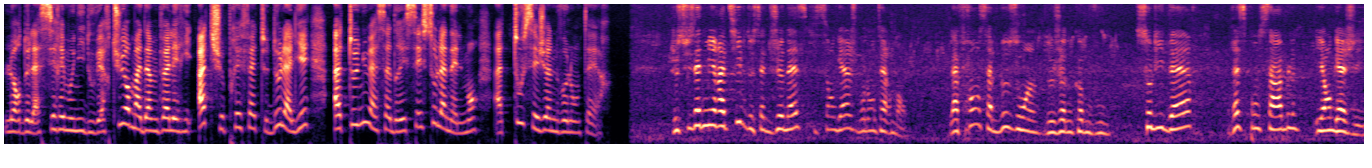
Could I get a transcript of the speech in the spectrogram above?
Lors de la cérémonie d'ouverture, Madame Valérie Hatch, préfète de l'Allier, a tenu à s'adresser solennellement à tous ces jeunes volontaires. Je suis admirative de cette jeunesse qui s'engage volontairement. La France a besoin de jeunes comme vous, solidaires, responsables et engagés.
